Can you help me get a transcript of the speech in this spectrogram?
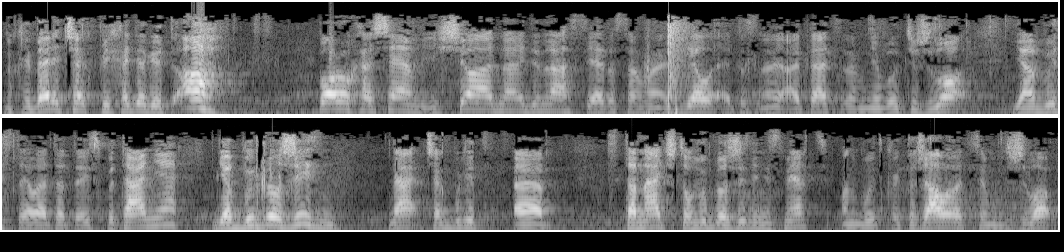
Но когда человек приходил говорит, а, Барух Хашем, еще одна, один раз я это самое сделал, это, опять мне было тяжело, я выстоял это, это испытание, я выбрал жизнь. Да? Человек будет э, стонать, что он выбрал жизнь, а не смерть, он будет как-то жаловаться, ему тяжело.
